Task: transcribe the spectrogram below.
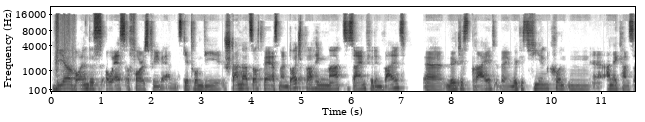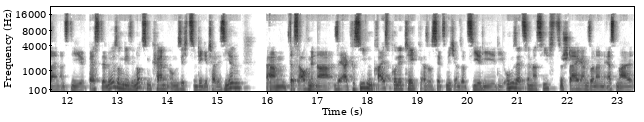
Wir wollen das OS of Forestry werden. Es geht darum, die Standardsoftware erstmal im deutschsprachigen Markt zu sein für den Wald, äh, möglichst breit bei möglichst vielen Kunden äh, anerkannt sein als die beste Lösung, die sie nutzen können, um sich zu digitalisieren. Ähm, das auch mit einer sehr aggressiven Preispolitik. Also es ist jetzt nicht unser Ziel, die, die Umsätze massiv zu steigern, sondern erstmal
